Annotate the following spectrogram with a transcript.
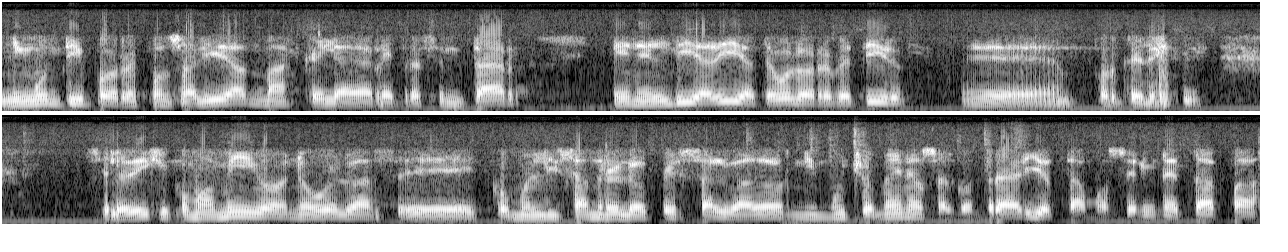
ningún tipo de responsabilidad más que la de representar en el día a día, te vuelvo a repetir, porque le, se lo dije como amigo, no vuelvas eh, como el Lisandro López Salvador, ni mucho menos, al contrario, estamos en una etapa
